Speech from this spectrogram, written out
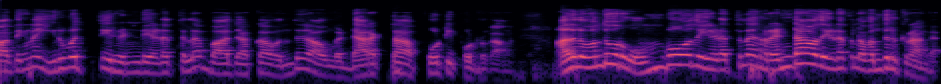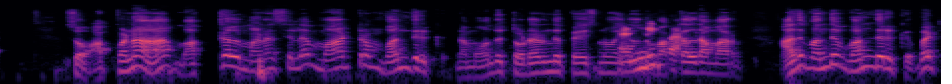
பாத்தீங்கன்னா இருபத்தி ரெண்டு இடத்துல பாஜக வந்து அவங்க டைரக்டா போட்டி போட்டிருக்காங்க. அதுல வந்து ஒரு ஒன்பது இடத்துல ரெண்டாவது இடத்துல வந்திருக்கிறாங்க. சோ அப்பனா மக்கள் மனசுல மாற்றம் வந்திருக்கு. நம்ம வந்து தொடர்ந்து பேசணும். இது வந்து. மக்கள் தான் மாறணும். அது வந்து வந்திருக்கு. பட்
